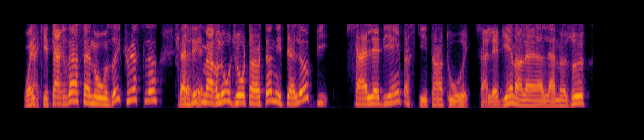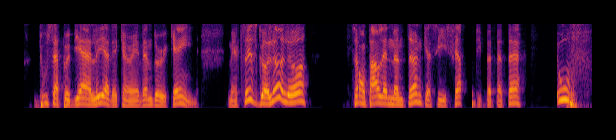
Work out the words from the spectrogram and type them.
quand il est arrivé à Saint-Nosé, Chris, là, Patrick Marleau, Joe Thornton étaient là, puis ça allait bien parce qu'il était entouré. Ça allait bien dans la, mesure d'où ça peut bien aller avec un Evander Kane. Mais tu sais, ce gars-là, là, on parle d'Edmonton, que c'est fait, puis papa, ouf!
